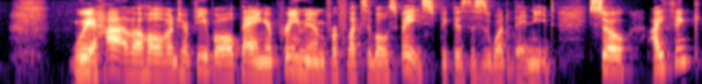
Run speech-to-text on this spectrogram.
we have a whole bunch of people paying a premium for flexible space because this is what they need. So I think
